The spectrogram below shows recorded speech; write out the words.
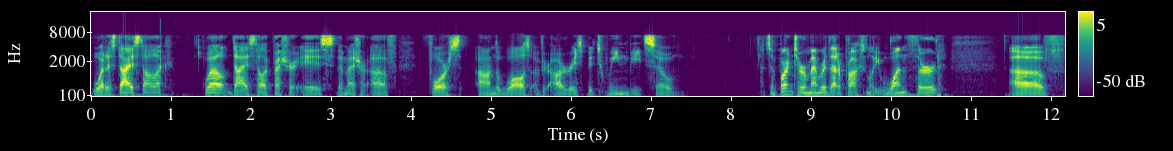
what is diastolic? Well, diastolic pressure is the measure of force on the walls of your arteries between beats. So it's important to remember that approximately one third of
